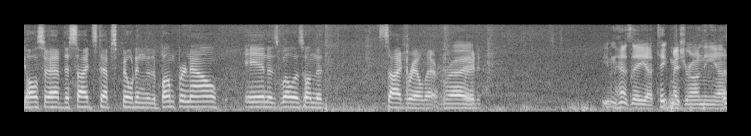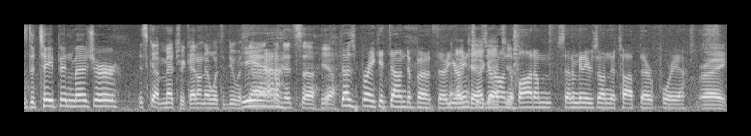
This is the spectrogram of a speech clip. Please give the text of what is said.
You also have the side steps built into the bumper now, and as well as on the side rail there. Right. Even has a uh, tape measure on the. Uh, As the tape in measure, it's got metric. I don't know what to do with Yeah. that, but it's uh, yeah. It does break it down to both though. Your Okay, inches are on the bottom, centimeters on the top there for you. Right.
